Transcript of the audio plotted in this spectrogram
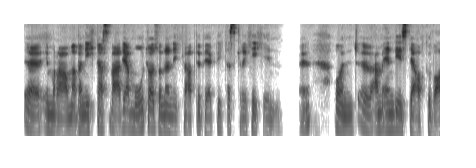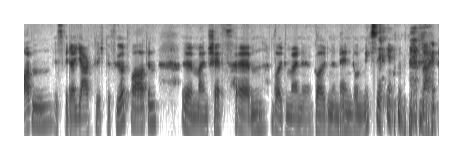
äh, im Raum. Aber nicht das war der Motor, sondern ich glaubte wirklich, das kriege ich hin. Und äh, am Ende ist der auch geworden, ist wieder jagdlich geführt worden. Äh, mein Chef ähm, wollte meine goldenen Hände und mich sehen. Nein,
